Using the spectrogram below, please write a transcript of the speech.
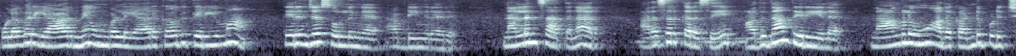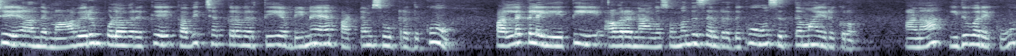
புலவர் யாருன்னு உங்களில் யாருக்காவது தெரியுமா? தெரிஞ்சால் சொல்லுங்க அப்படிங்கிறாரு. நல்லன் சாத்தனார் அரசர்க்கரசே அதுதான் தெரியல. நாங்களும் அதை கண்டுபிடிச்சு அந்த மாபெரும் புலவருக்கு கவி சக்கரவர்த்தி அப்படின்னு பட்டம் சூட்டுறதுக்கும் பல்லக்கில் ஏற்றி அவரை நாங்கள் சுமந்து செல்றதுக்கும் சித்தமாக இருக்கிறோம். ஆனால் இதுவரைக்கும்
